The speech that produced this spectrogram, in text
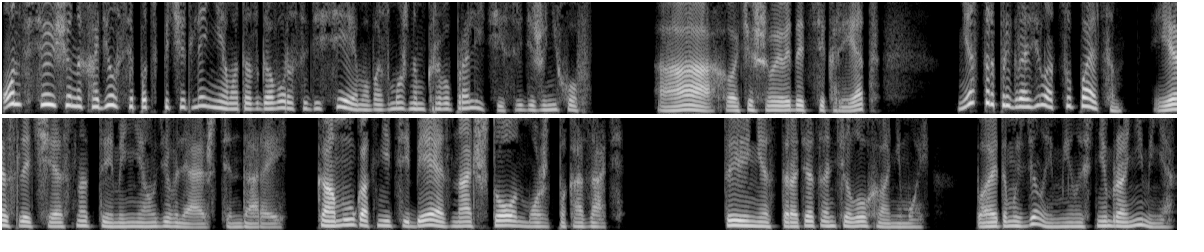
Он все еще находился под впечатлением от разговора с Одиссеем о возможном кровопролитии среди женихов. «А, хочешь выведать секрет?» Нестор пригрозил отцу пальцем. «Если честно, ты меня удивляешь, Тиндарей. Кому, как не тебе, знать, что он может показать?» «Ты, Нестор, отец Антилоха, а не мой. Поэтому сделай милость, не брони меня.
